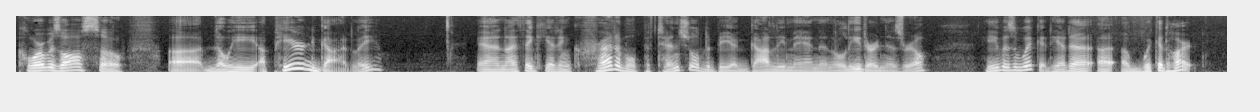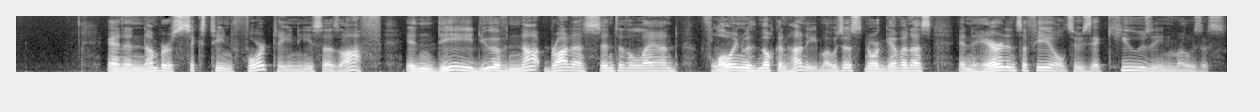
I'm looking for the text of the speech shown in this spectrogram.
Korah was also, uh, though he appeared godly, and I think he had incredible potential to be a godly man and a leader in Israel, he was wicked. He had a, a, a wicked heart. And in Numbers 16:14 he says, "Off, indeed you have not brought us into the land flowing with milk and honey, Moses, nor given us inheritance of fields." So he's accusing Moses.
